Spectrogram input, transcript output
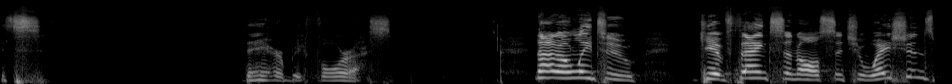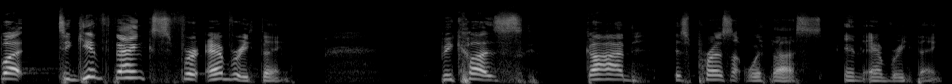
It's there before us. Not only to give thanks in all situations, but to give thanks for everything. Because God is present with us in everything.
